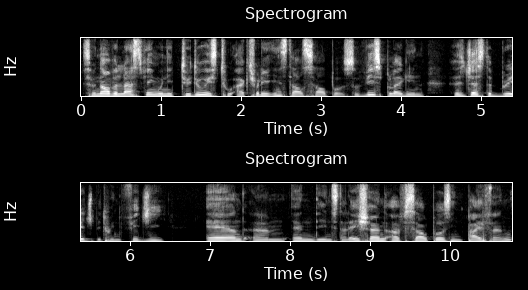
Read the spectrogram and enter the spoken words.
So now the last thing we need to do is to actually install Cellpose. So this plugin is just a bridge between Fiji and, um, and the installation of Cellpose in Python.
